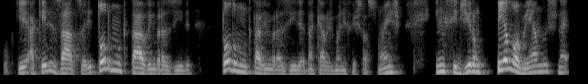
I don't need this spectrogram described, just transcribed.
Porque aqueles atos ali, todo mundo que estava em Brasília, todo mundo que estava em Brasília naquelas manifestações, incidiram pelo menos né,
